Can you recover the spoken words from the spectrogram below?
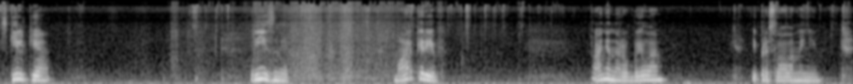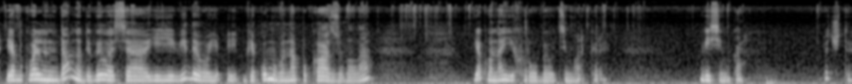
скільки різних маркерів Аня наробила і прислала мені. Я буквально недавно дивилася її відео, в якому вона показувала, як вона їх робить, оці маркери. Вісімка. Бачите?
